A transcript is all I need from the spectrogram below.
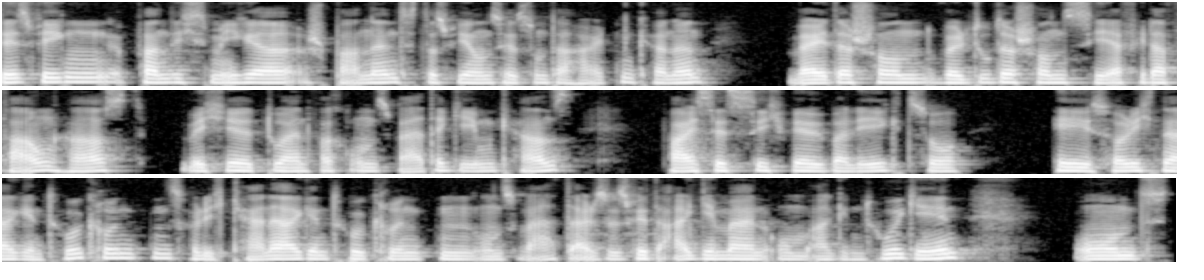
deswegen fand ich es mega spannend, dass wir uns jetzt unterhalten können, weil, da schon, weil du da schon sehr viel Erfahrung hast, welche du einfach uns weitergeben kannst, falls jetzt sich wer überlegt, so, hey, soll ich eine Agentur gründen, soll ich keine Agentur gründen und so weiter. Also es wird allgemein um Agentur gehen und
